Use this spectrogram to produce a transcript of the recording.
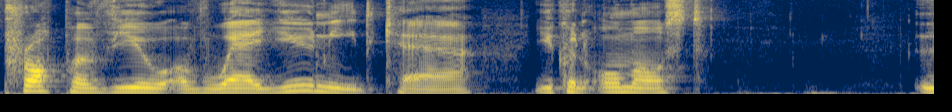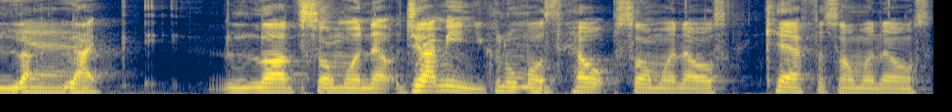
proper view of where you need care you can almost lo- Yeah. like love someone else do you know what i mean you can almost help someone else care for someone else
